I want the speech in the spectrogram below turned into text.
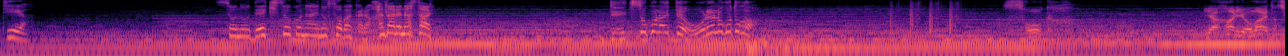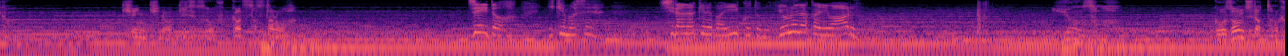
ティアその出来損ないのそばから離れなさい。出来損ないって俺のことか？そうか。やはりお前たちか。近畿の技術を復活させたのは。ジェイドいけません。知らなければいいことも世の中にはある。イオン様ご存知だったのか？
